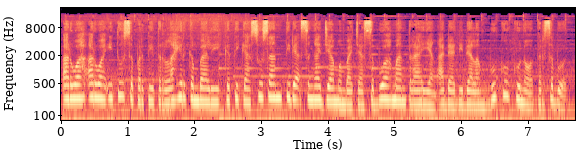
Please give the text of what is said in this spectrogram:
Arwah-arwah itu seperti terlahir kembali ketika Susan tidak sengaja membaca sebuah mantra yang ada di dalam buku kuno tersebut.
